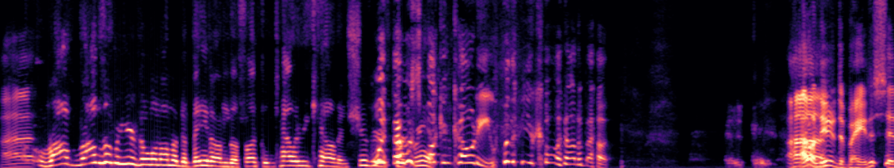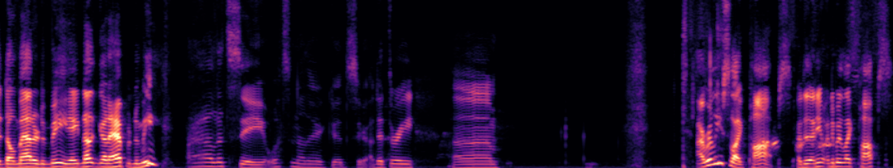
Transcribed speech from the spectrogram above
Uh, Rob Rob's over here going on a debate on the fucking calorie count and sugar. what? That was gram. fucking Cody. What are you going on about? I don't Uh, need a debate. This shit don't matter to me. Ain't nothing gonna happen to me. Uh, let's see. What's another good cereal? I did three. Um, I really used to like Pops. Uh, Did any, anybody like Pops?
